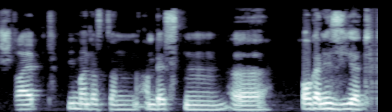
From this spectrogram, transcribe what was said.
schreibt, wie man das dann am besten äh, organisiert.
